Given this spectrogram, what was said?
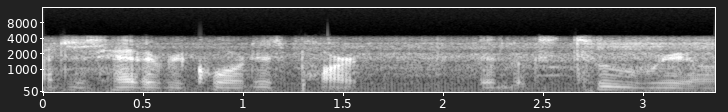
I just had to record this part. It looks too real.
